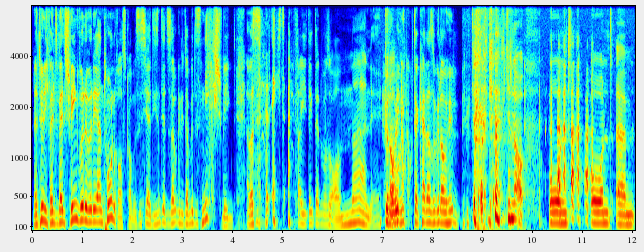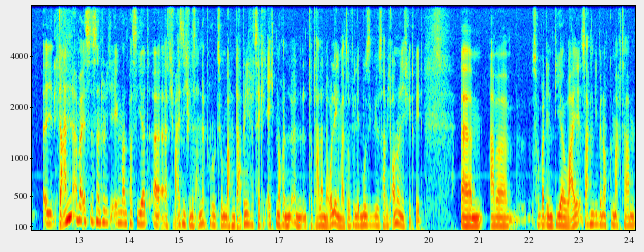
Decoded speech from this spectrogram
natürlich, wenn es schwingen würde, würde ja ein Ton rauskommen. Es ist ja, die sind ja zusammengelegt, damit es nicht schwingt. Aber es ist halt echt einfach, ich denke dann immer so, oh Mann, ey. Genau. Warum guckt da keiner so genau hin? genau. Und, und ähm, äh, dann aber ist es natürlich irgendwann passiert, äh, also ich weiß nicht, wie das andere Produktionen machen, da bin ich tatsächlich echt noch ein, ein totaler Neuling, weil so viele Musikvideos habe ich auch noch nicht gedreht. Ähm, aber so bei den DIY-Sachen, die wir noch gemacht haben,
